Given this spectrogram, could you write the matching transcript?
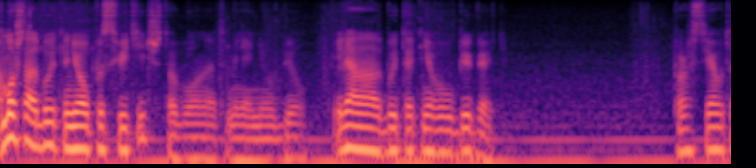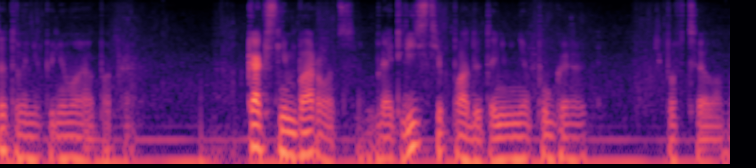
А может надо будет на него посветить, чтобы он это меня не убил? Или надо будет от него убегать? Просто я вот этого не понимаю пока. Как с ним бороться? Блять, листья падают, они меня пугают. Типа в целом.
